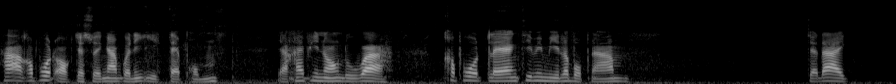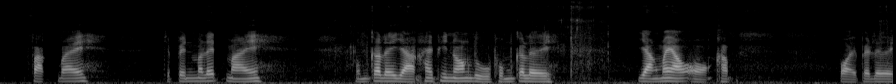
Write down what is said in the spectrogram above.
ถ้าเอาข้าวโพดออกจะสวยงามกว่านี้อีก แต่ผมอยากให้พี่น้องดูว่าข้าวโพดแล้งที่ไม่มีระบบน้ำจะได้ฝักไหมจะเป็นเมล็ดไหม ผมก็เลยอยากให้พี่น้องดู ผมก็เลยยังไม่เอาออกครับ ปล่อยไปเลย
